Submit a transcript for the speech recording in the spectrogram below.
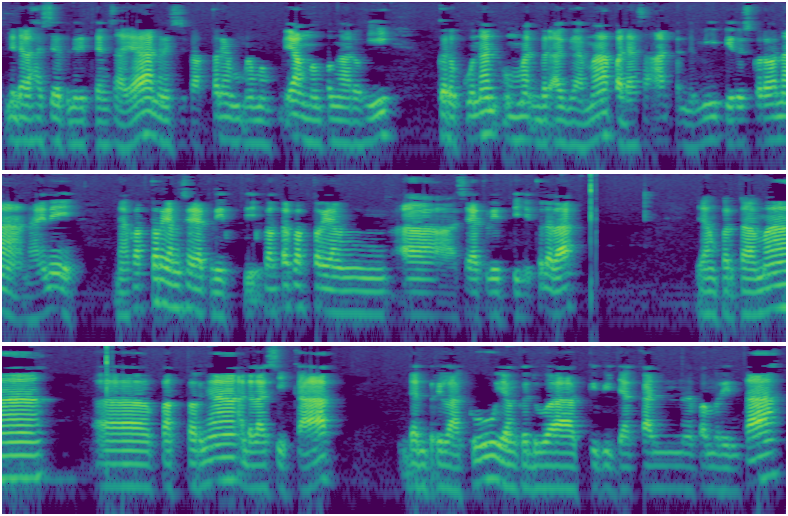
Ini adalah hasil penelitian saya, analisis faktor yang, mem yang mempengaruhi kerukunan umat beragama pada saat pandemi virus corona. Nah ini, nah faktor yang saya teliti, faktor-faktor yang uh, saya teliti itu adalah yang pertama uh, faktornya adalah sikap dan perilaku, yang kedua kebijakan pemerintah,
